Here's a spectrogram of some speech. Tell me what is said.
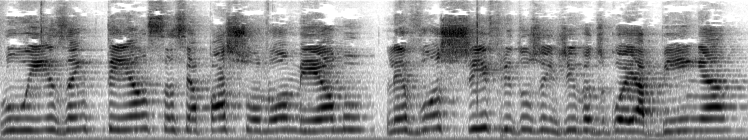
Luísa, intensa, se apaixonou mesmo, levou chifre do gengiva de goiabinha,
